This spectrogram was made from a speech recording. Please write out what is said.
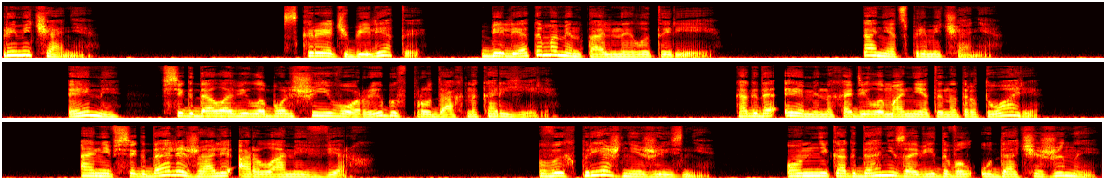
Примечание. Скретч-билеты — билеты моментальной лотереи. Конец примечания. Эми всегда ловила больше его рыбы в прудах на карьере. Когда Эми находила монеты на тротуаре, они всегда лежали орлами вверх. В их прежней жизни он никогда не завидовал удаче жены.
